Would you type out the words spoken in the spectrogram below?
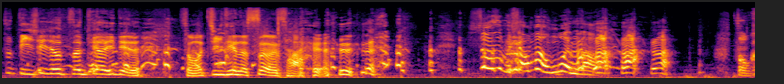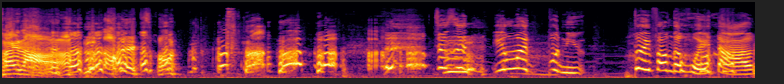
这的确就增添了一点什么今天的色彩。笑什么笑？问问了。走开啦！就是因为不，你对方的回答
